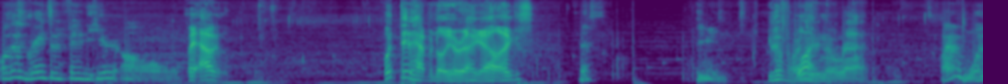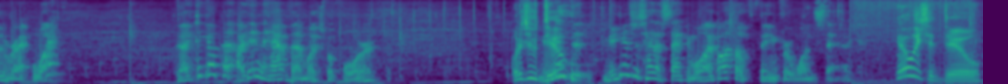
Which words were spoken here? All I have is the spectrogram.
Oh, there's grains of infinity here? Oh. Wait, Alex. What did happen to all your rack, Alex? Yes. What do you mean? You have Why what? do you know rack? I have one rat. What? Did I take out that? I didn't have that much before. What did you Maybe I, do? did- maybe I just had a stack. Well, I bought the thing for one stack. You know what we should do?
